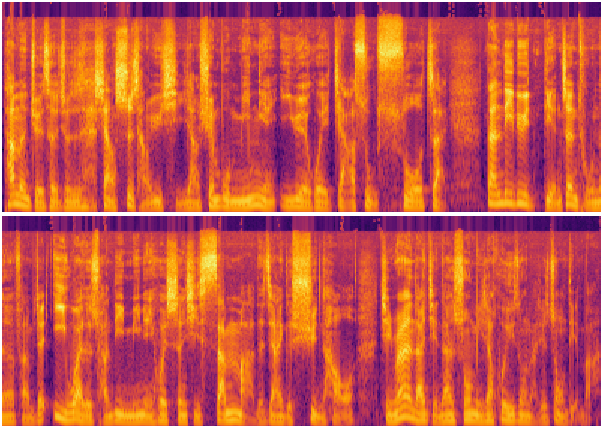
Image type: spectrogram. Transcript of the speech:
他们决策就是像市场预期一样，宣布明年一月会加速缩债，但利率点阵图呢，反而比较意外的传递明年会升息三码的这样一个讯号哦。请 Ryan 来简单说明一下会议中哪些重点吧。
